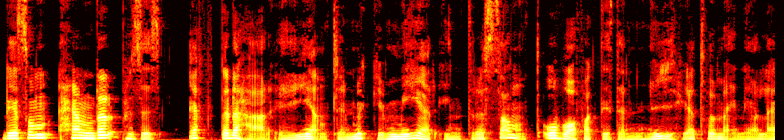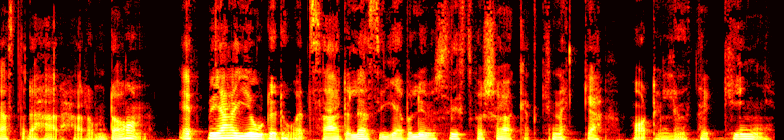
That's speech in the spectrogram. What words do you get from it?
Det som händer precis efter det här är egentligen mycket mer intressant och var faktiskt en nyhet för mig när jag läste det här häromdagen. FBI gjorde då ett särdeles djävulusiskt försök att knäcka Martin Luther King.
